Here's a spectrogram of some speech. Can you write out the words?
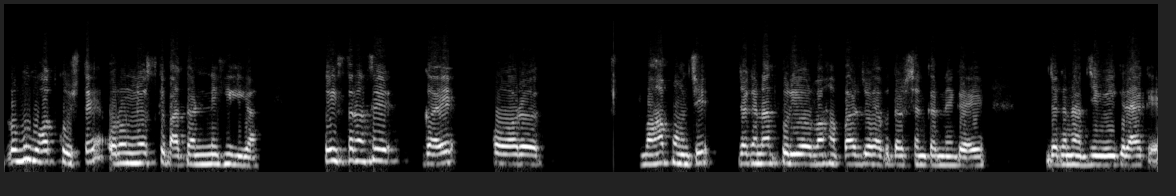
प्रभु बहुत खुश थे और उन्होंने उसके बाद दंड नहीं लिया। तो इस तरह से गए और वहाँ पहुँचे, जगन्नाथपुरी और वहाँ पर जो है वो दर्शन करने गए, जगन्नाथ जी विग्रह के।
